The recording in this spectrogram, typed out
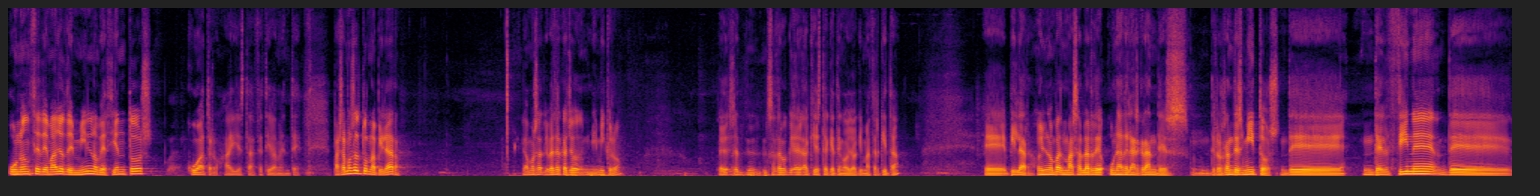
un 11 de mayo de 1904. Ahí está, efectivamente. Pasamos el turno a Pilar. Le, vamos a- le voy a acercar yo mi micro. Le- se- se acerco aquí este que tengo yo aquí más cerquita. Eh, Pilar, hoy nos vas a hablar de una de las grandes, de los grandes mitos de, del cine, de,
